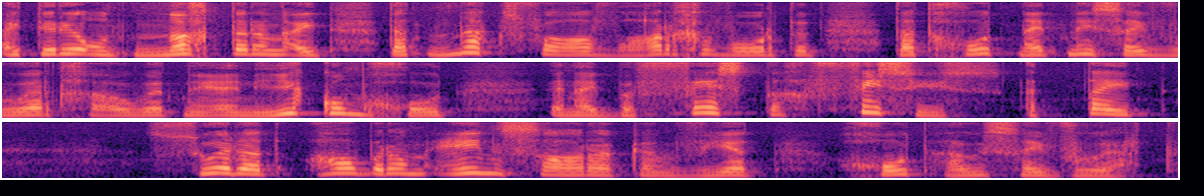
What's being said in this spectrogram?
uit hierdie ontnugtering uit dat niks vir haar waar geword het, dat God net nie sy woord gehou het nie. En hier kom God en hy bevestig fisies 'n tyd sodat Abraham en Sara kan weet God hou sy woord.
